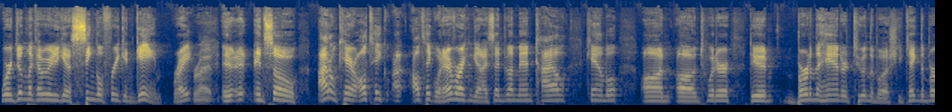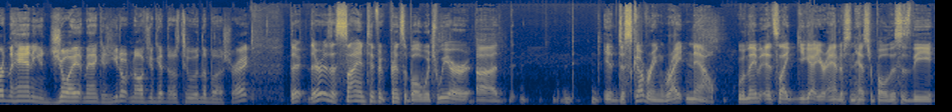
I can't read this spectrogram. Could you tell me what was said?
where it didn't look like we were going to get a single freaking game, right? Right. And- and- And so I don't care. I'll take I'll take whatever I can get. I said to my man Kyle Campbell on on Twitter, dude, bird in the hand or two in the bush. You take the bird in the hand and you enjoy it, man, because you don't know if you'll get those two in the bush, right? There, there is a scientific principle which we are uh, d- discovering right now. Well, name it's like you got your Anderson Hester poll. This is the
